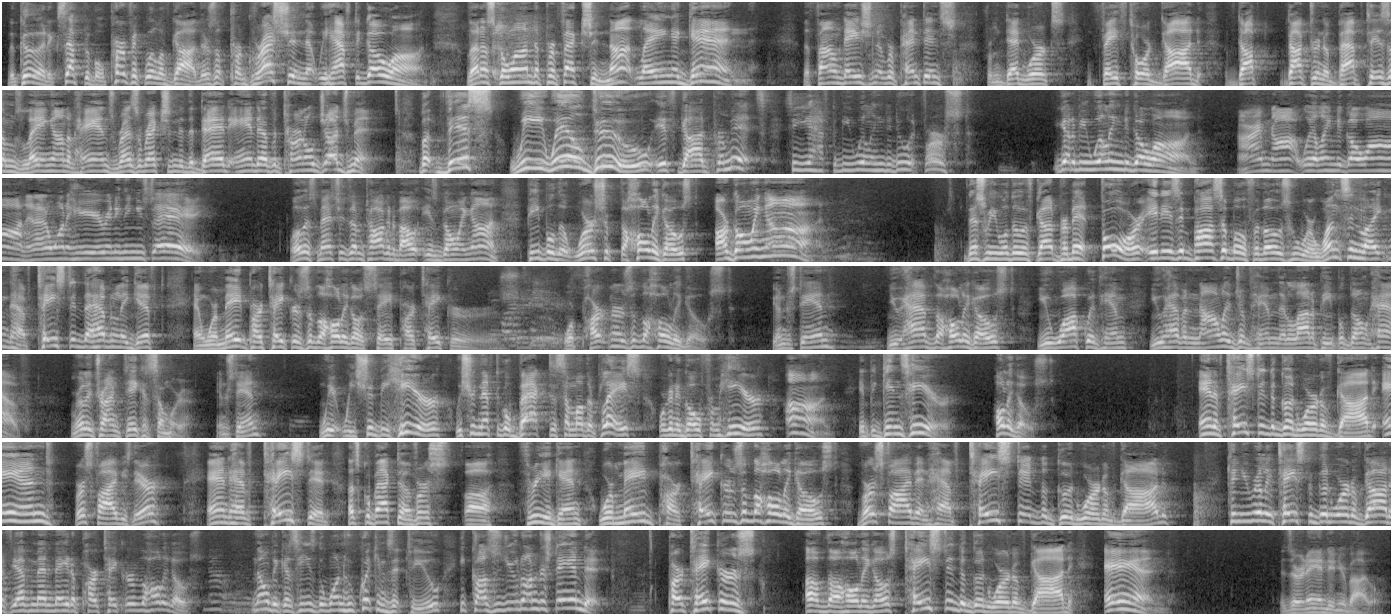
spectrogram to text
the good acceptable perfect will of God. There's a progression that we have to go on. Let us go on to perfection not laying again. The foundation of repentance from dead works and faith toward God doctrine of baptisms laying on of hands resurrection to the dead and of eternal judgment. But this we will do if God permits. See you have to be willing to do it first. You got to be willing to go on. I'm not willing to go on and I don't want to hear anything you say well this message I'm talking about is going on. People that worship the Holy Ghost are going on. This we will do if God permit. For it is impossible for those who were once enlightened have tasted the heavenly gift and were made partakers of the Holy Ghost. Say partakers, partakers. or partners of the Holy Ghost. You understand? Mm -hmm. you have the Holy Ghost. You walk with him. You have a knowledge of him that a lot of people don't have. I'm really trying to take us somewhere. You understand we, we should be here. We shouldn't have to go back to some other place. We're gonna go from here on. It begins here. Holy Ghost. And have tasted the good word of God and verse 5 he's there and have tasted let's go back to verse uh, 3 again were made partakers of the Holy Ghost verse 5 and have tasted the good word of God. Can you really taste the good word of God if you haven't been made a partaker of the Holy Ghost? No, no because he's the one who quickens it to you. He causes you to understand it. Partakers of the Holy Ghost tasted the good word of God and is there an and in your Bible?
